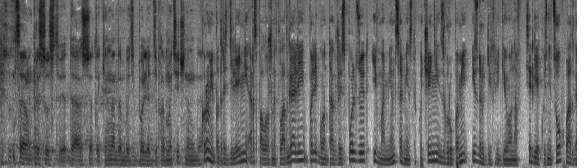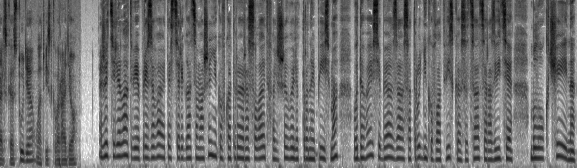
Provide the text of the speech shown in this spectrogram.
присутствие? В целом присутствие, да. Все-таки надо быть более дипломатичным, да. Кроме подразделений, расположенных в Латгалии, полигон также используют и в момент совместных учений с группами из других регионов. Сергей Кузнецов, Латгалия Латгальская студия Латвийского радио. Жители Латвии призывают остерегаться мошенников, которые рассылают фальшивые электронные письма, выдавая себя за сотрудников Латвийской ассоциации развития блокчейна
